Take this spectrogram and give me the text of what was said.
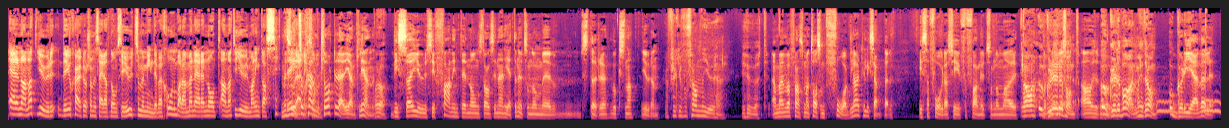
är det något annat djur? Det är ju självklart som du säger att de ser ut som en mindre version bara. Men är det något annat djur man inte har sett Men det är inte så liksom? självklart det där egentligen. Vadå? Vissa djur ser fan inte någonstans i närheten ut som de eh, större vuxna djuren. Jag försöker få fram några djur här i huvudet. Ja men vad fan ska man ta som fåglar till exempel? Vissa fåglar ser ju för fan ut som de har... Ja, ugglor och sånt. Ja, typ- Ugglebarn, vad heter de? Uggeljävel.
